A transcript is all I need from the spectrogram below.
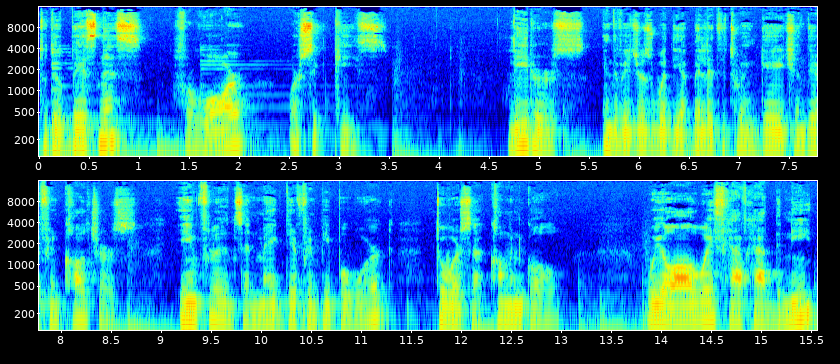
to do business, for war, or seek peace. Leaders, individuals with the ability to engage in different cultures, influence and make different people work towards a common goal. We always have had the need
